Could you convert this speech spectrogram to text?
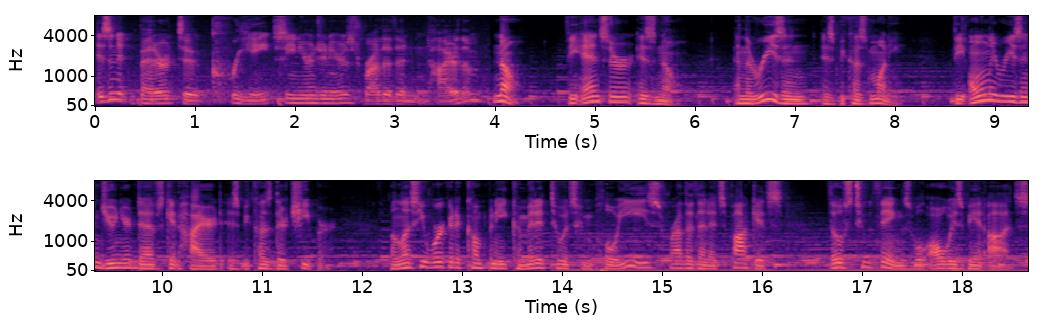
isn't it better to create senior engineers rather than hire them? No. The answer is no. And the reason is because money. The only reason junior devs get hired is because they're cheaper. Unless you work at a company committed to its employees rather than its pockets, those two things will always be at odds.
